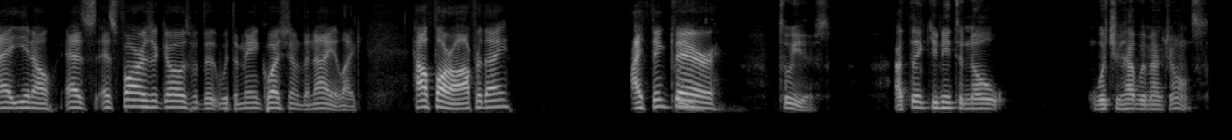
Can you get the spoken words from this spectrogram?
uh, you know, as as far as it goes with the with the main question of the night, like how far off are they? I think Two they're Two years. I think you need to know what you have with Mac Jones.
